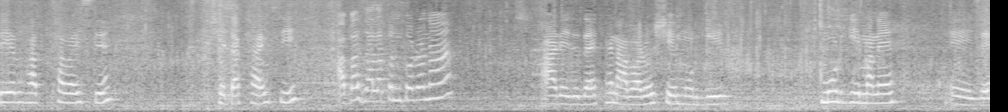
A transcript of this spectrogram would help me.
দিয়ে ভাত খাওয়াইছে। সেটা খাইছি। আবার জ্বালাতন করো না। আর এই যে দেখেন, আবারও সে মুরগির, মুরগি মানে এই যে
